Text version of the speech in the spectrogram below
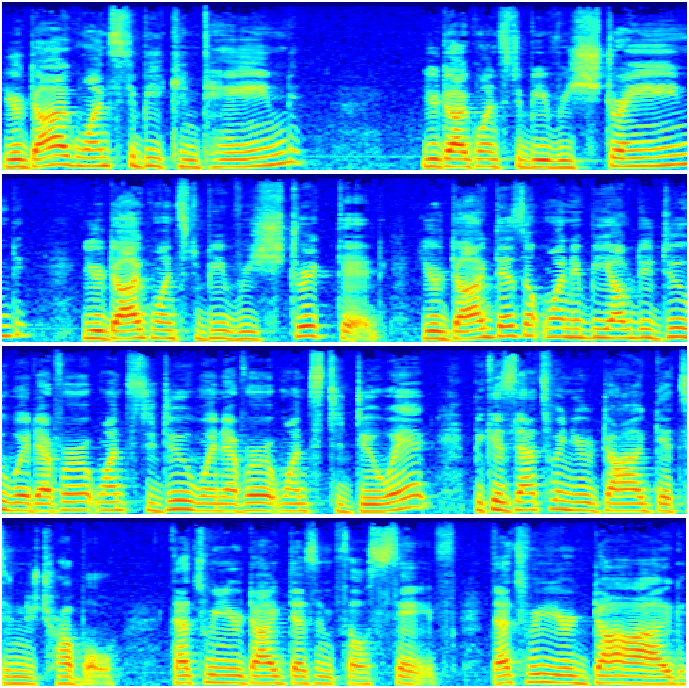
Your dog wants to be contained, your dog wants to be restrained, your dog wants to be restricted. Your dog doesn't want to be able to do whatever it wants to do whenever it wants to do it because that's when your dog gets into trouble. That's when your dog doesn't feel safe. That's where your dog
